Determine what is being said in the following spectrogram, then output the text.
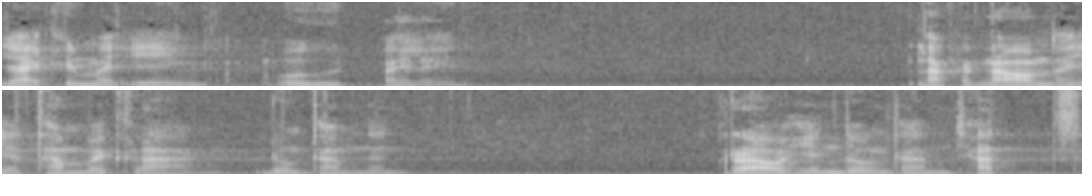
ใหญ่ขึ้นมาเองวืดไปเลยนะหลักน้อมทายธรรมไว้กลางดวงธรรมนั้น เราเห็นดวงธรรมชัดใส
